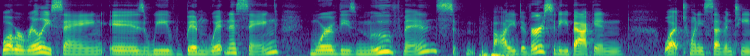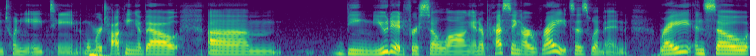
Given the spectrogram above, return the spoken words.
what we're really saying is we've been witnessing more of these movements, body diversity back in what 2017 2018 when we're talking about um, being muted for so long and oppressing our rights as women right? And so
